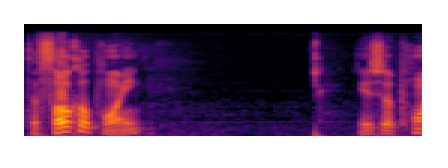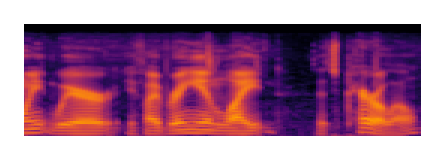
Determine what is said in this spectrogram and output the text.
the focal point is a point where if I bring in light that's parallel,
